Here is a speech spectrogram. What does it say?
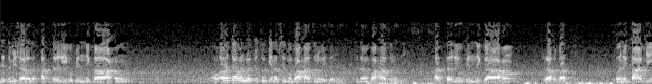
دې تم اشاره ده الترغیب فی النکاح۔ او او تا ونه چې څو کې نفس المباحات نه وای کنه دا مباحات نه دي الترغیب فی النکاح، رغبت و نکاح کی۔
